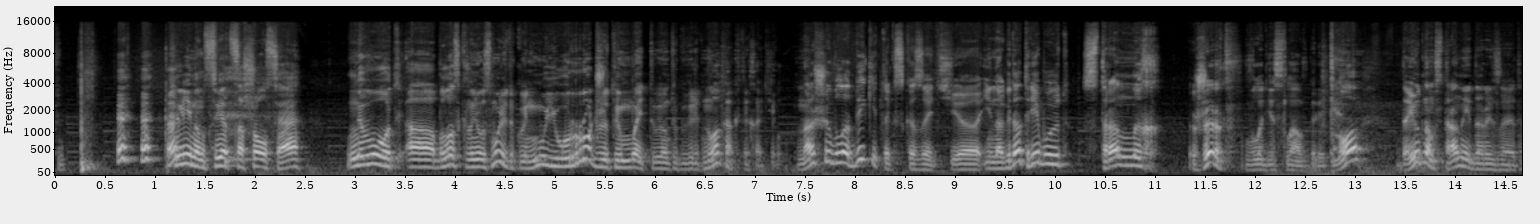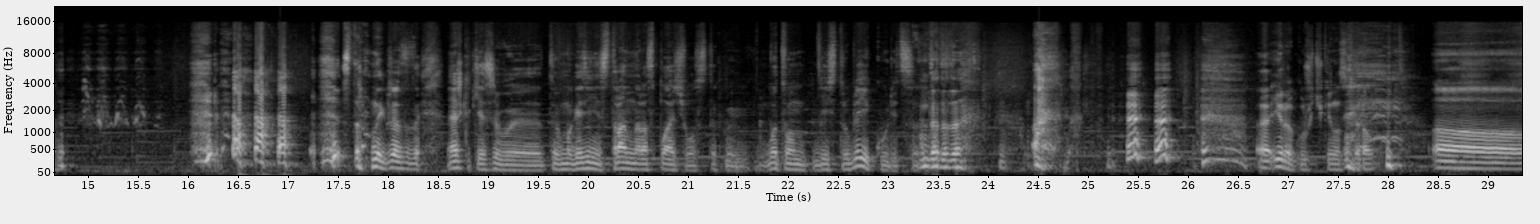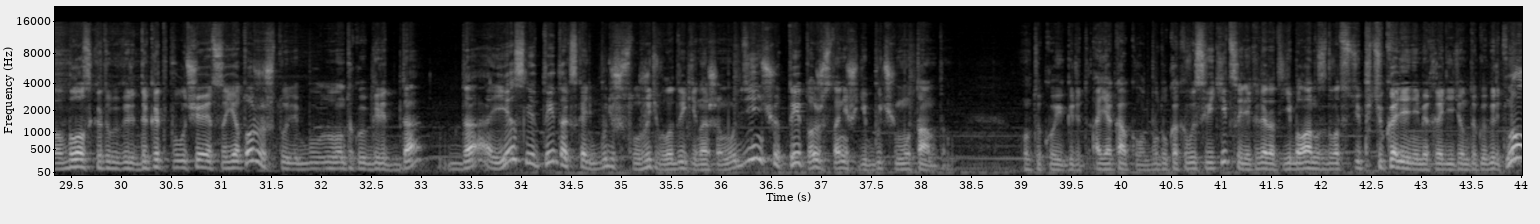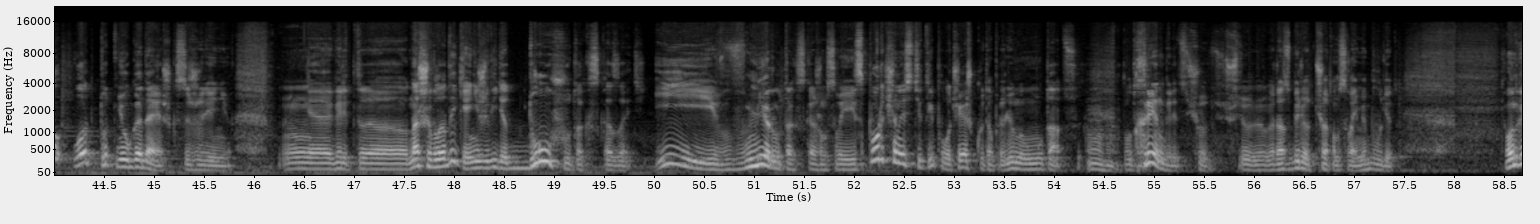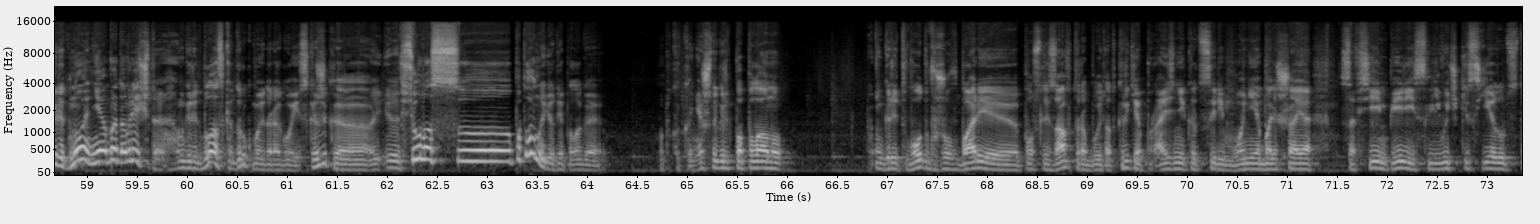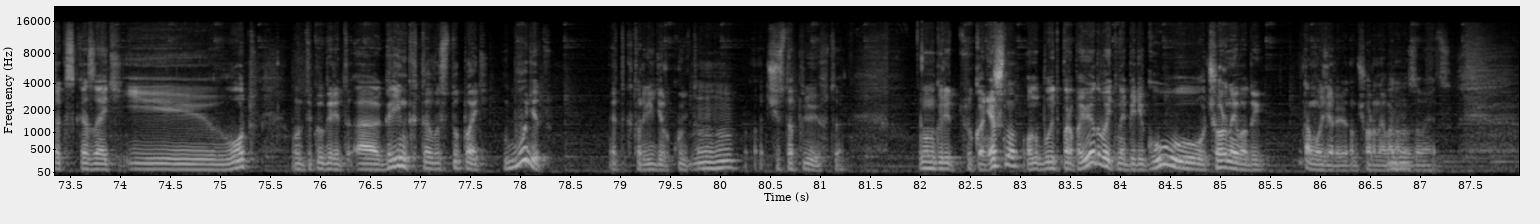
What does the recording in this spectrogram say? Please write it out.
Клином свет сошелся, а? Ну вот, а Бласко на него смотрит, такой, ну и урод же ты, мать твою. Он такой говорит, ну а как ты хотел? Наши владыки, так сказать, э, иногда требуют странных жертв, Владислав говорит, но дают нам странные дары за это. Странных жест. Знаешь, как если бы ты в магазине странно расплачивался. Такой, вот вам 10 рублей и курица. Да-да-да. Ира кушечки насобирал. А, Бласко такой говорит, так это получается я тоже что ли? бу-?» Он такой говорит, да, да, если ты, так сказать, будешь служить владыке нашему Динчу, ты тоже станешь ебучим мутантом. Он такой говорит, а я как, вот буду как вы светиться, или как этот еблан с 25 коленями ходить? Он такой говорит, ну, вот тут не угадаешь, к сожалению. Э, Говорит, «э, наши владыки, они же видят душу, так сказать, и в меру, так скажем, своей испорченности ты получаешь какую-то определенную мутацию. Вот хрен, говорит, что, разберет, что там с вами будет. Он говорит, ну не об этом речь-то. Он говорит, Бласка, друг мой дорогой, скажи-ка, все у нас э, по плану идет, я полагаю? Он такой, конечно, говорит, по плану. Он говорит, вот в Жовбаре послезавтра будет открытие праздника, церемония большая, со всей империи сливочки съедутся, так сказать. И вот, он такой говорит, а Глинк-то выступать будет? Это который лидер культа, Чистоплюев-то. Он говорит, ну, конечно, он будет проповедовать на берегу Черной воды. Там озеро, там Черная вода называется.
